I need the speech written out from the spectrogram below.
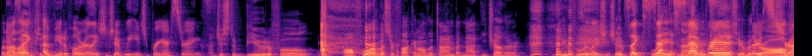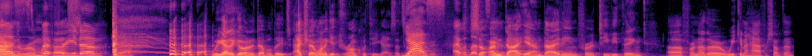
But I like, like, to just a beautiful relationship. We each bring our strengths. just a beautiful all four of us are fucking all the time, but not each other. Beautiful relationship. It's like se- Wade's not separate. here, Julie's here, but there's they're all trust, here in the room with but us. freedom. Yeah. we got to go on a double date. Actually, I want to get drunk with you guys. That's what I. Yes, I would love so to. I'm di- yeah, I'm dieting for a TV thing uh, for another week and a half or something.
